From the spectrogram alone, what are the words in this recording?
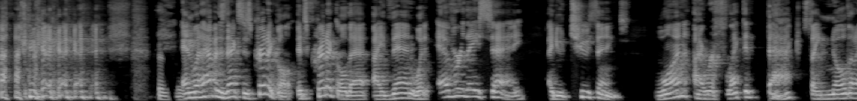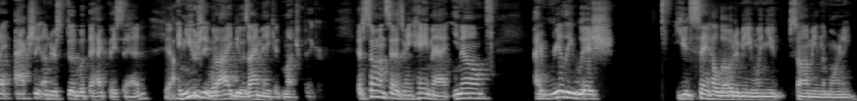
and what happens next is critical. It's critical that I then, whatever they say, I do two things. One, I reflect it back so I know that I actually understood what the heck they said. Yeah. And usually what I do is I make it much bigger. If someone says to me, Hey, Matt, you know, I really wish you'd say hello to me when you saw me in the morning.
